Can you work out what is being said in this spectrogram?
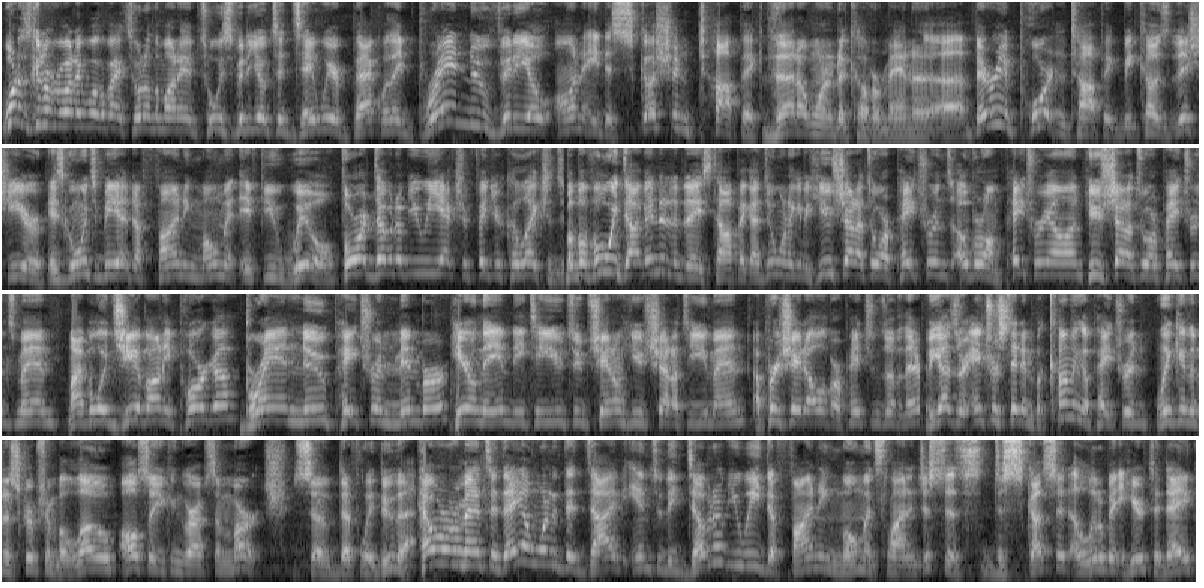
What is good everybody? Welcome back to another My Name Toys video. Today we are back with a brand new video on a discussion topic that I wanted to cover, man. A, a, very important topic because this year is going to be a defining moment, if you will, for our WWE action figure collections. But before we dive into today's topic, I do want to give a huge shout out to our patrons over on Patreon. Huge shout out to our patrons, man. My boy Giovanni Porga, brand new patron member here on the MDT YouTube channel. Huge shout out to you, man. Appreciate all of our patrons over there. If you guys are interested in becoming a patron, link in the the description below. Also, you can grab some merch, so definitely do that. However, man, today I wanted to dive into the WWE Defining Moments line and just to discuss it a little bit here today.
